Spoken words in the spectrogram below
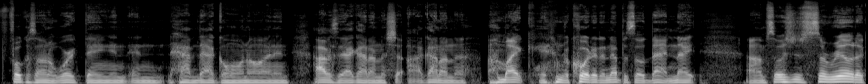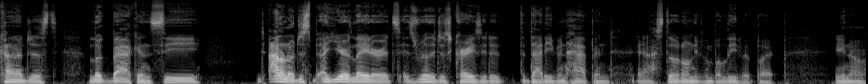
focus on a work thing and, and have that going on. And obviously, I got on the show, I got on the mic and recorded an episode that night. Um, so it's just surreal to kind of just look back and see I don't know, just a year later, it's it's really just crazy that that, that even happened. And I still don't even believe it, but you know,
